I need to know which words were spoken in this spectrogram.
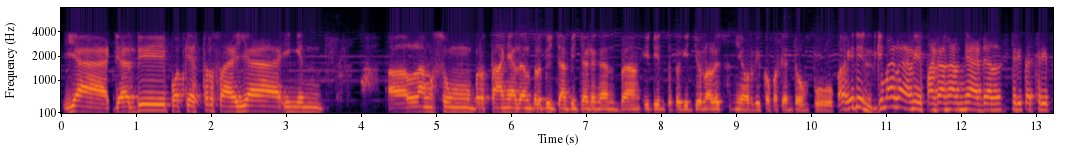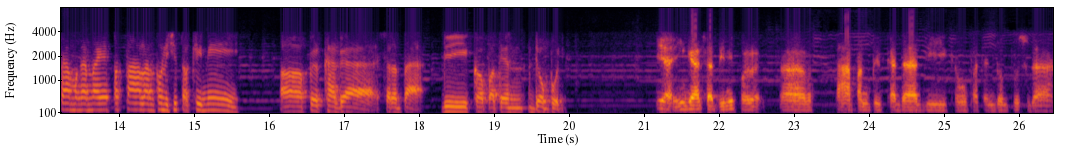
Ya, jadi podcaster saya ingin uh, langsung bertanya dan berbincang-bincang dengan Bang Idin sebagai jurnalis senior di Kabupaten Dompu. Bang Idin, gimana nih pandangannya dan cerita-cerita mengenai peta dan kondisi terkini uh, pilkada serentak di Kabupaten Dompu? Ya, hingga saat ini per, uh, tahapan pilkada di Kabupaten Dompu sudah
